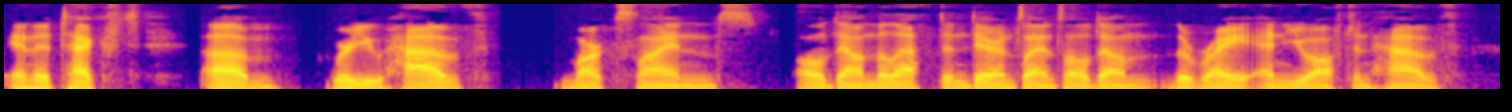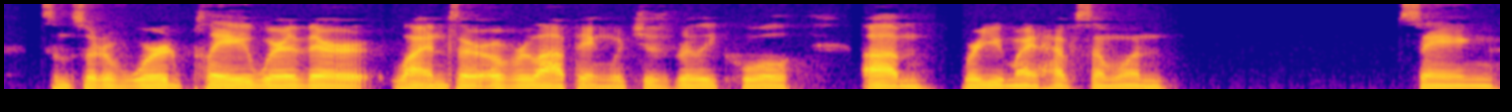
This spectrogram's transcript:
in a text um, where you have Mark's lines all down the left and Darren's lines all down the right, and you often have some sort of wordplay where their lines are overlapping, which is really cool. Um, where you might have someone saying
